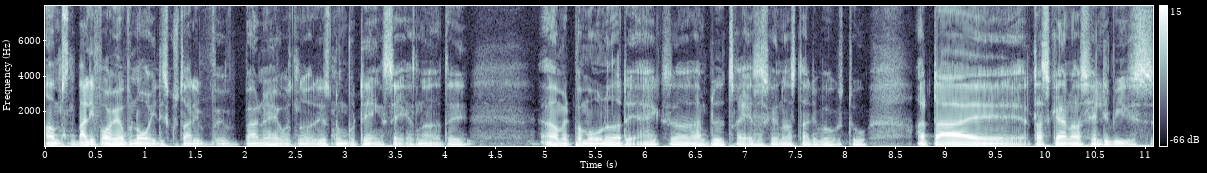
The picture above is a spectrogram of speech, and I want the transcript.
om sådan, bare lige for at høre, hvornår I det skulle starte i øh, børnehave og sådan noget. Det er sådan nogle vurderingssag og sådan noget. Det er om et par måneder der, ikke? Så er han blevet tre, så skal han også starte i vuggestue. Og der, øh, der skal han også heldigvis...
